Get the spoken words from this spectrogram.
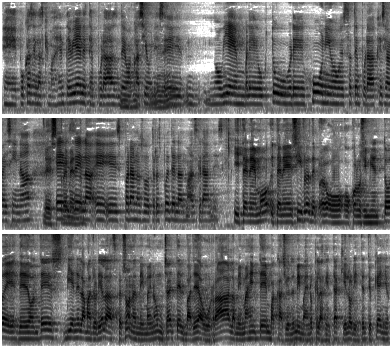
Épocas en las que más gente viene, temporadas de vacaciones, eh, noviembre, octubre, junio, esta temporada que se avecina es, eh, es para nosotros pues de las más grandes. Y tenemos, tenés cifras de, o, conocimiento de, de, dónde viene la mayoría de las personas, me imagino mucha gente del Valle de Aburrá, la misma gente en vacaciones, me imagino que la gente aquí del Oriente Antioqueño,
